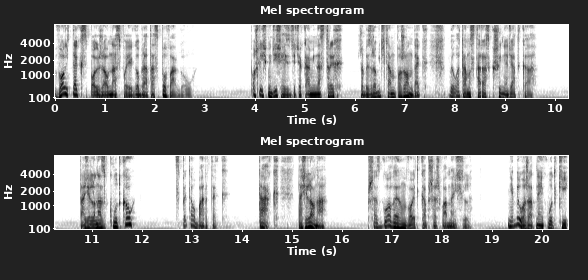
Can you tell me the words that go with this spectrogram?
Wojtek spojrzał na swojego brata z powagą. Poszliśmy dzisiaj z dzieciakami na strych, żeby zrobić tam porządek. Była tam stara skrzynia dziadka. Ta zielona z kłódką? spytał Bartek. Tak, ta zielona. Przez głowę Wojtka przeszła myśl. Nie było żadnej kłódki,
